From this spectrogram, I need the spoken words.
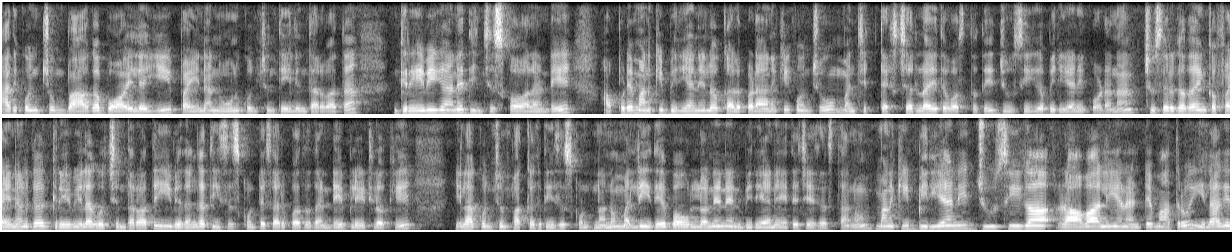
అది కొంచెం బాగా బాయిల్ అయ్యి పైన నూనె కొంచెం తేలిన తర్వాత గ్రేవీగానే దించేసుకోవాలండి. అప్పుడే మనకి బిర్యానీలో కలపడానికి కొంచెం మంచి టెక్స్చర్లో అయితే వస్తుంది జ్యూసీగా బిర్యానీ కూడా చూసారు కదా ఇంకా ఫైనల్గా గ్రేవీలాగా వచ్చిన తర్వాత ఈ విధంగా తీసేసుకుంటే సరిపోతుందండి ప్లేట్లోకి. ఇలా కొంచెం పక్కకి తీసేసుకుంటున్నాను. మళ్ళీ ఇదే బౌల్లోనే నేను బిర్యానీ అయితే చేసేస్తాను. మనకి బిర్యానీ జ్యూసీగా రావాలి అని అంటే మాత్రం ఇలాగే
